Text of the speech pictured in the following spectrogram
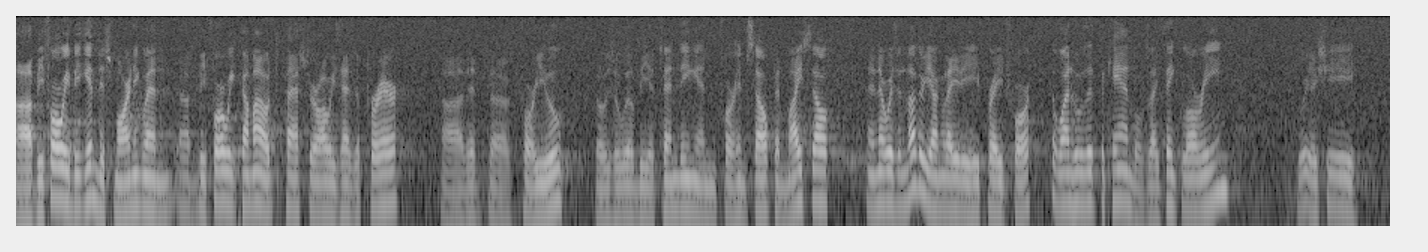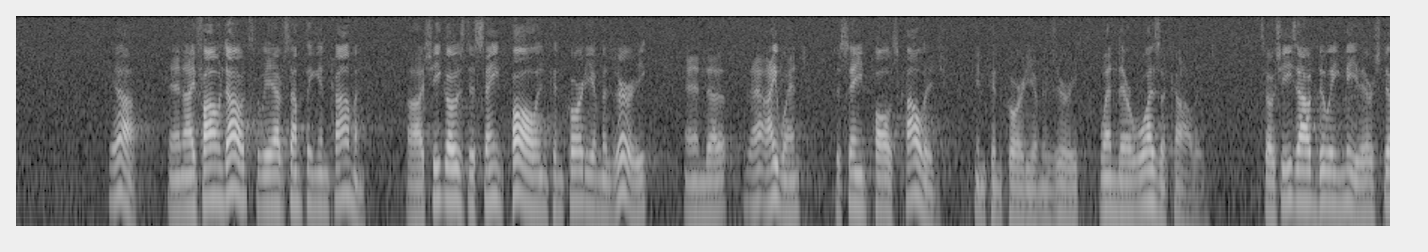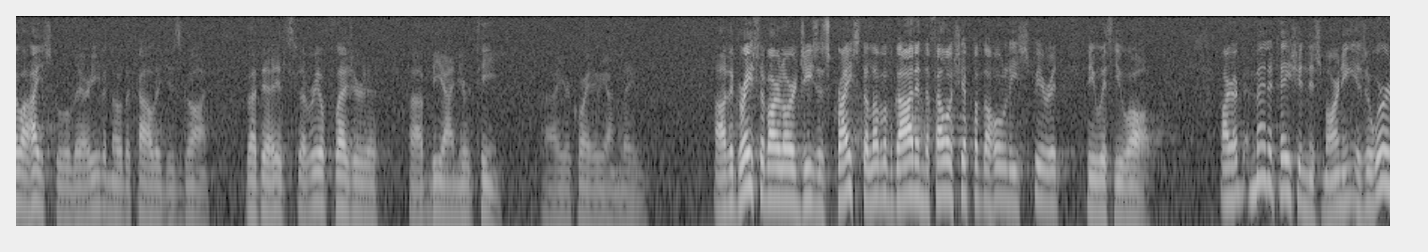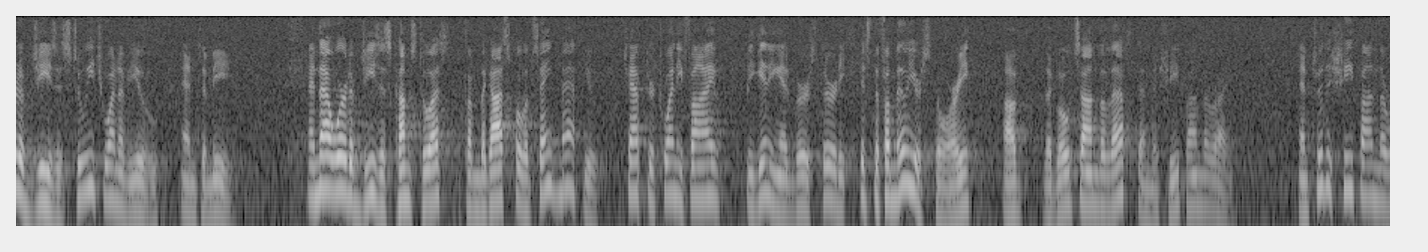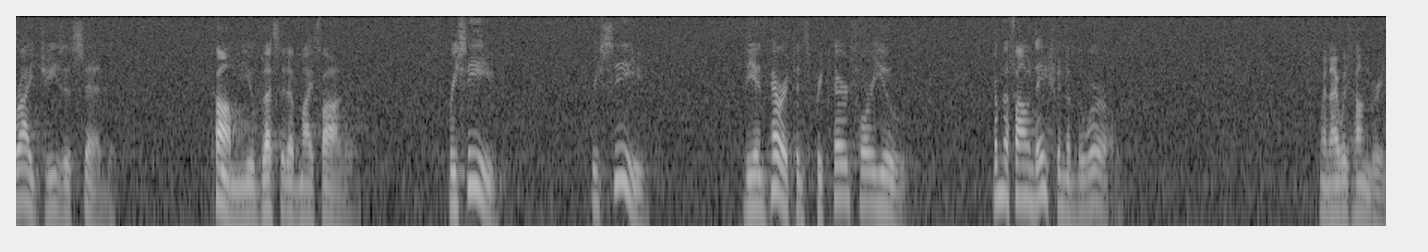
Uh, before we begin this morning, when uh, before we come out, Pastor always has a prayer uh, that uh, for you, those who will be attending, and for himself and myself. And there was another young lady he prayed for, the one who lit the candles. I think Laureen. Is she? Yeah. And I found out we have something in common. Uh, she goes to St. Paul in Concordia, Missouri, and uh, I went to St. Paul's College in Concordia, Missouri, when there was a college. So she's outdoing me. There's still a high school there, even though the college is gone. But uh, it's a real pleasure to uh, be on your team. Uh, you're quite a young lady. Uh, the grace of our Lord Jesus Christ, the love of God, and the fellowship of the Holy Spirit be with you all. Our meditation this morning is a word of Jesus to each one of you and to me. And that word of Jesus comes to us from the Gospel of St. Matthew, chapter 25, beginning at verse 30. It's the familiar story of the goats on the left and the sheep on the right. And to the sheep on the right, Jesus said, Come, you blessed of my Father. Receive, receive the inheritance prepared for you from the foundation of the world when I was hungry.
